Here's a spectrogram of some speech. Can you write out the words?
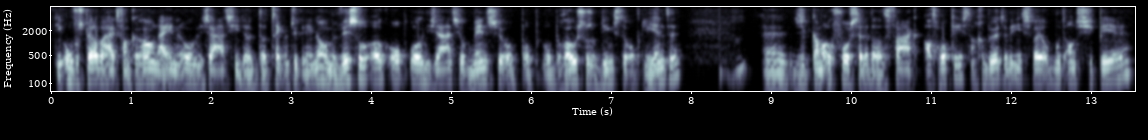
die onvoorspelbaarheid van corona in een organisatie, dat, dat trekt natuurlijk een enorme wissel ook op organisatie, op mensen, op, op, op roosters, op diensten, op cliënten. Eh, dus ik kan me ook voorstellen dat het vaak ad hoc is. Dan gebeurt er weer iets waar je op moet anticiperen.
